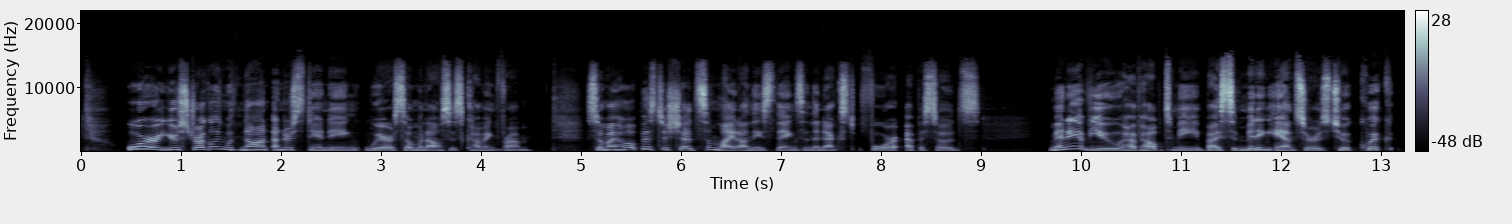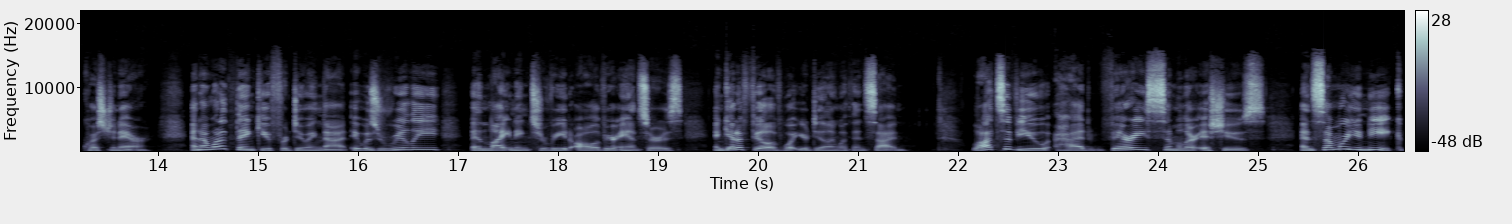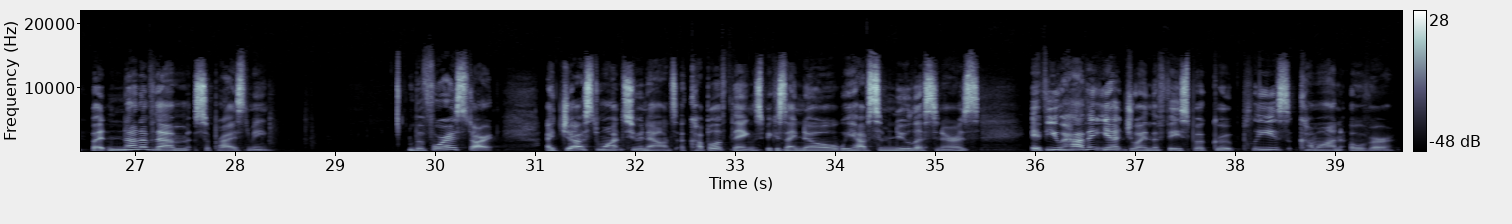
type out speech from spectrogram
or you're struggling with not understanding where someone else is coming from. So, my hope is to shed some light on these things in the next four episodes. Many of you have helped me by submitting answers to a quick questionnaire, and I want to thank you for doing that. It was really enlightening to read all of your answers and get a feel of what you're dealing with inside. Lots of you had very similar issues, and some were unique, but none of them surprised me. Before I start, I just want to announce a couple of things because I know we have some new listeners. If you haven't yet joined the Facebook group, please come on over.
